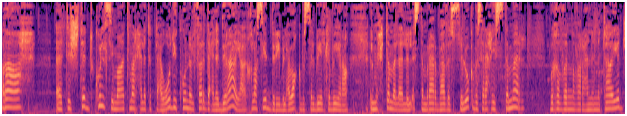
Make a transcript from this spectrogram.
راح آه، تشتد كل سمات مرحلة التعود. يكون الفرد على دراية. خلاص يدري بالعواقب السلبية الكبيرة المحتملة للاستمرار بهذا السلوك بس راح يستمر بغض النظر عن النتائج.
